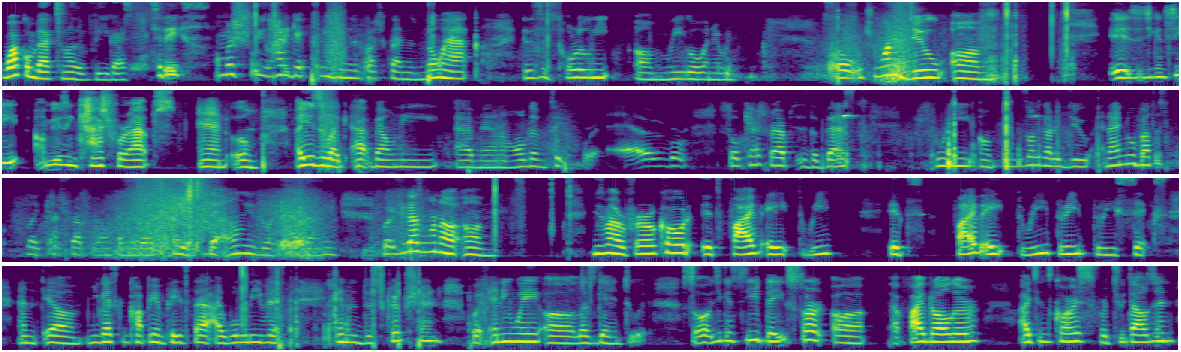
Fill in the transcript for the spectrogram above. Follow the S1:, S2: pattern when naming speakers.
S1: Welcome back to another video, guys. Today, I'm to show you how to get free gems in Clash of Clans. No hack. This is totally um, legal and everything. So, what you want to do um, is, as you can see, I'm using Cash for Apps. And um, I use it like App Bounty, App Nana, all them take forever. So, Cash for Apps is the best free um, thing. That's all you got to do. And I knew about this like Cash for Apps a long time ago. I only use like App Bounty. But if you guys want to... um use my referral code. It's five eight three. It's five eight three three three six, and um, you guys can copy and paste that. I will leave it in the description. But anyway, uh, let's get into it. So as you can see, they start uh at five dollar iTunes cards for two thousand.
